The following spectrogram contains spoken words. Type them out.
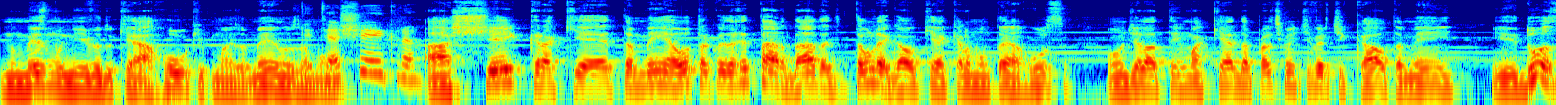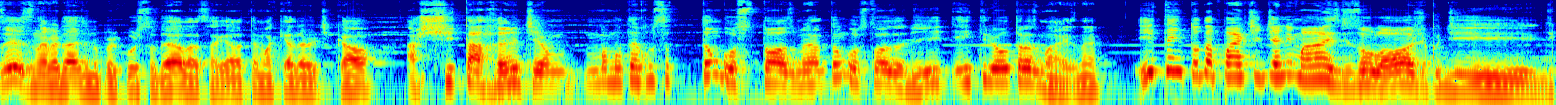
no mesmo nível do que a Hulk, mais ou menos. a E Mon- tem a Sheikra. A Sheikra, que é também é outra coisa retardada de tão legal que é aquela montanha russa, onde ela tem uma queda praticamente vertical também. E duas vezes, na verdade, no percurso dela, essa- ela tem uma queda vertical. A Cheetah Hunt é um- uma montanha russa tão gostosa, mas ela é tão gostosa de ir, entre outras mais, né? E tem toda a parte de animais, de zoológico, de, de,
